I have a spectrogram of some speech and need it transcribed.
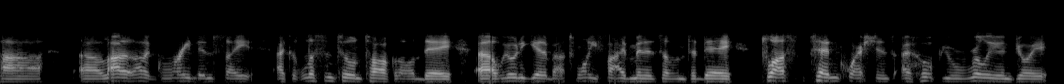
Uh, a lot, of, a lot of great insight. I could listen to him talk all day. Uh, we only get about 25 minutes of him today, plus 10 questions. I hope you really enjoy it.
